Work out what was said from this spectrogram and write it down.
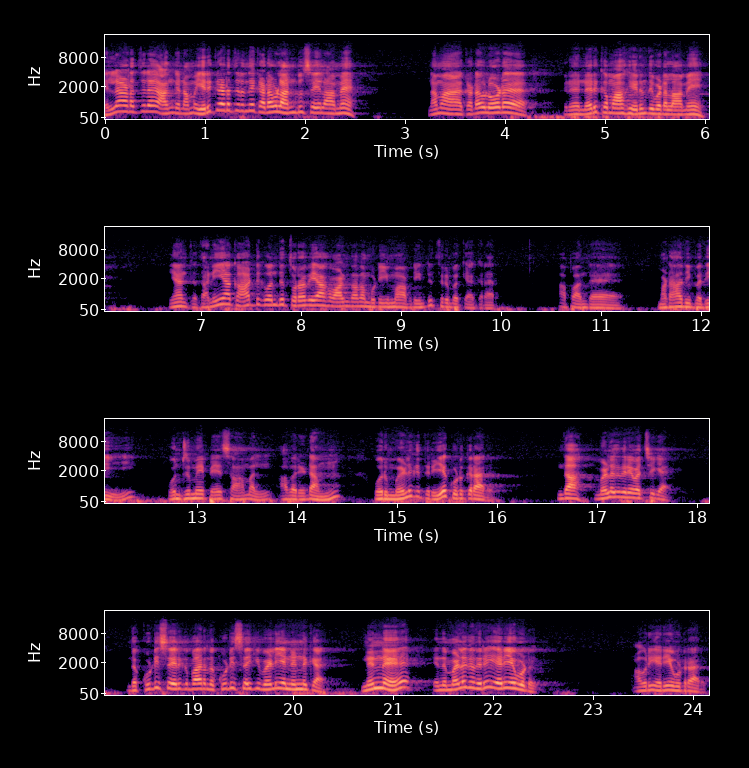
எல்லா இடத்துல அங்கே நம்ம இருக்கிற இடத்துல இருந்தே கடவுளை அன்பு செய்யலாமே. நம்ம கடவுளோட நெ- நெருக்கமாக இருந்து விடலாமே. ஏன் தனியாக காட்டுக்கு வந்து துறவியாக வாழ்ந்தாதான் முடியுமா அப்படின்ட்டு திரும்ப கேட்குறார் அப்போ அந்த மடாதிபதி ஒன்றுமே பேசாமல் அவரிடம் ஒரு மெழுகுதிரியை கொடுக்குறாரு. இந்தா மெழுகுதிரியை வச்சுக்க. இந்த குடிசை இருக்கு பாரு இந்த குடிசைக்கு வெளியே நின்னுக்க. நின்று இந்த மெழுகுதிரி எரிய விடு. அவர் எரிய விடுறாரு.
